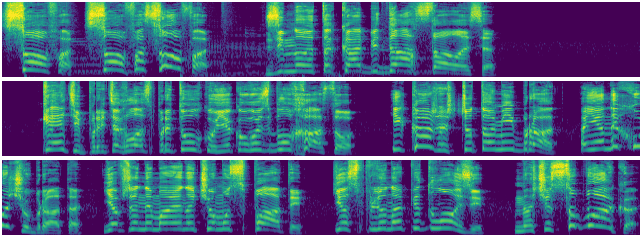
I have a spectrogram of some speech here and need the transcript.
Софа! Софа! Софа! Зі мною така біда сталася! Кеті притягла з притулку якогось блохастого і каже, що то мій брат. А я не хочу брата. Я вже не маю на чому спати. Я сплю на підлозі, наче собака.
